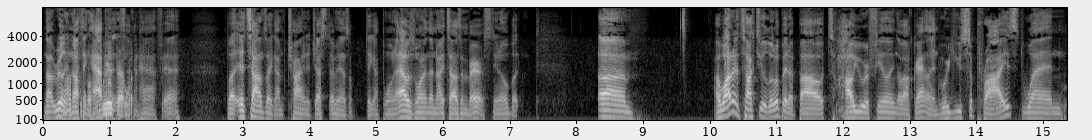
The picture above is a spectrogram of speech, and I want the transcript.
Not really, College nothing happened in the that way. second half. Yeah, but it sounds like I'm trying to just. I mean, I was, they got blown. That was one of the nights I was embarrassed, you know. But Um, I wanted to talk to you a little bit about how you were feeling about Grantland. Were you surprised when?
